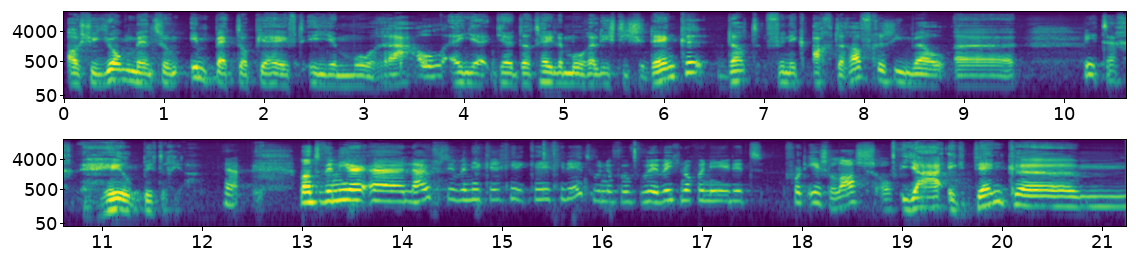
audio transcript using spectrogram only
als je jong bent, zo'n impact op je heeft in je moraal en je, je, dat hele moralistische denken, dat vind ik achteraf gezien wel eh, Pittig. heel pittig, ja. Ja. Want wanneer uh, luister, wanneer kreeg je, kreeg je dit? Wanneer, weet je nog wanneer je dit voor het eerst las? Of? Ja, ik denk, ehm,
